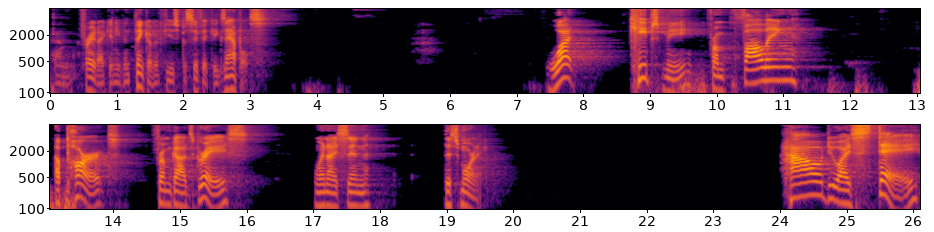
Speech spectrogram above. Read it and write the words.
Fact, I'm afraid I can even think of a few specific examples. What keeps me from falling apart from God's grace when I sin this morning? How do I stay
